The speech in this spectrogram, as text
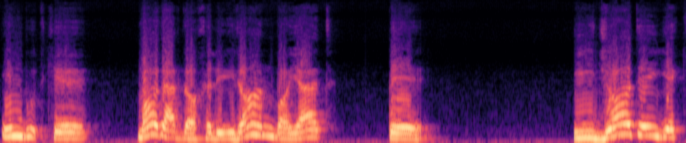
این بود که ما در داخل ایران باید به ایجاد یک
